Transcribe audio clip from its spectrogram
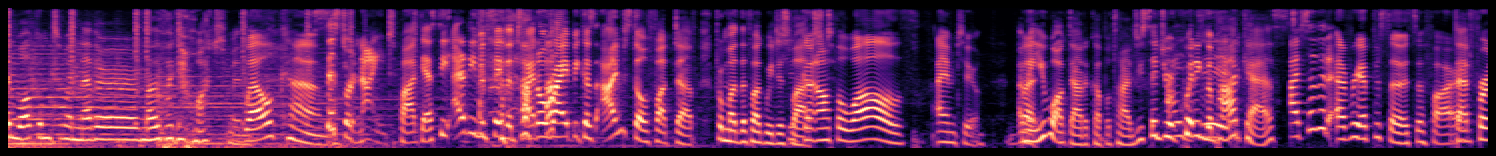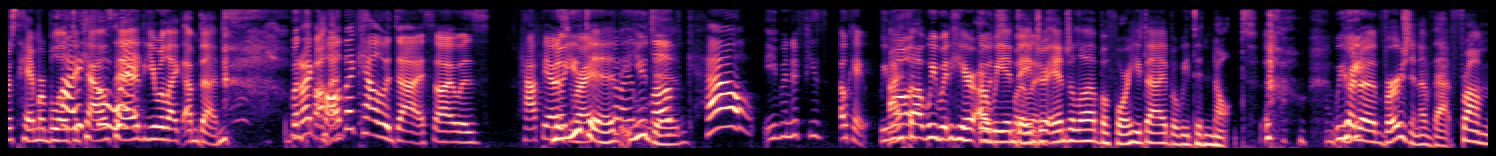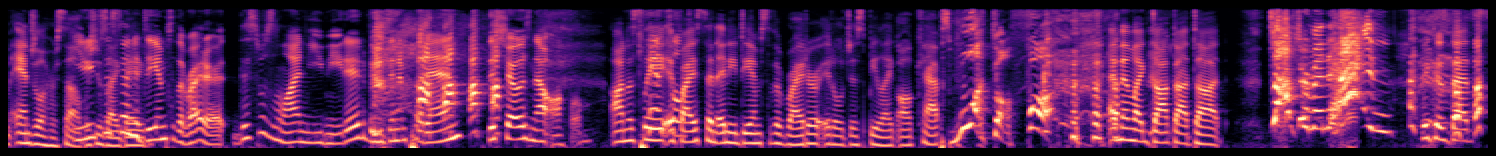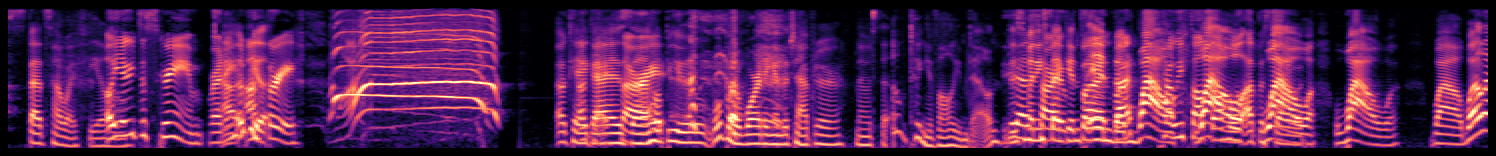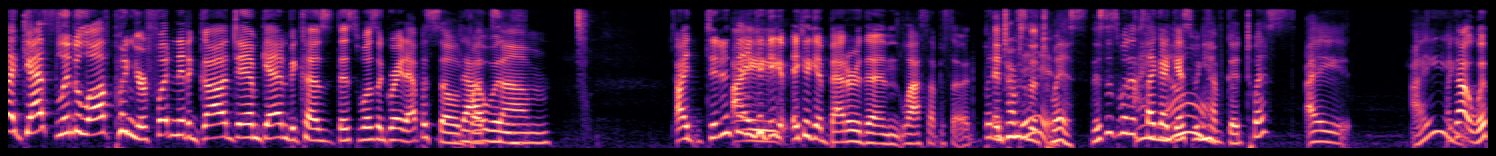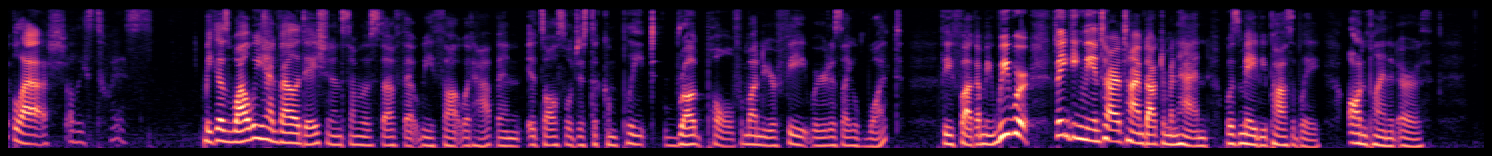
And welcome to another motherfucking Watchmen. Welcome. Sister Night podcast. See, I didn't even say the title right because I'm still fucked up from what the fuck we just She's watched. going off the walls. I am too. I mean, you walked out a couple times. You said you were I quitting the podcast. I've said that every episode so far. that first hammer blow to Cal's quit. head, you were like, I'm done. but I called that Cal would die, so I was happy I No, was you right. did. But I You love did. Cal, even if he's okay. We I thought we would hear Are We in Danger. Angela, before he died, but we did not. we heard You- a version of that from Angela herself. You need to like, send a DM to the writer. This was the line you needed, but you didn't put in. the show is now awful. Honestly, Canceled. if I send any DMs to the writer, it'll just be like all caps, what the fuck? and then like dot dot dot, Dr. Manhattan! Because that's that's how I feel. Oh, yeah, you have to scream. Ready? Uh, On like- three. Okay, Okay, guys, I hope you we'll put a warning in the chapter notes that oh, turn your volume down. This Yeah, many sorry, seconds but in, but wow. how we felt the wow, whole episode. Wow, wow. Wow. Well, I guess Lindelof putting your foot in it a goddamn again because this was a great episode. That but was- um I didn't think it, could get, it could get better than last episode, but in terms of the twist, this is what it's I like. I guess when you have good twists. I I I got whiplash. All these twists. Because while we had validation in some of the stuff that we thought would happen, it's also just a complete rug pull from under your feet where you're just like, what the fuck? I mean, we were thinking the entire time Dr. Manhattan was maybe possibly on planet Earth.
